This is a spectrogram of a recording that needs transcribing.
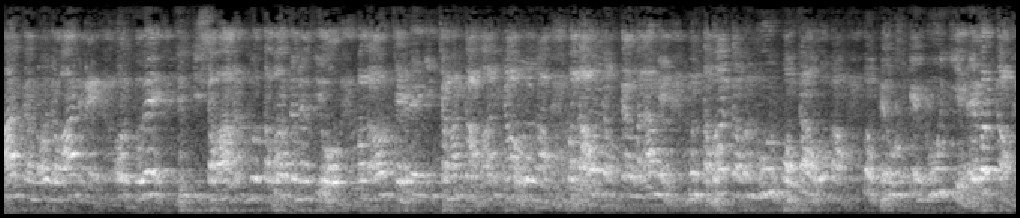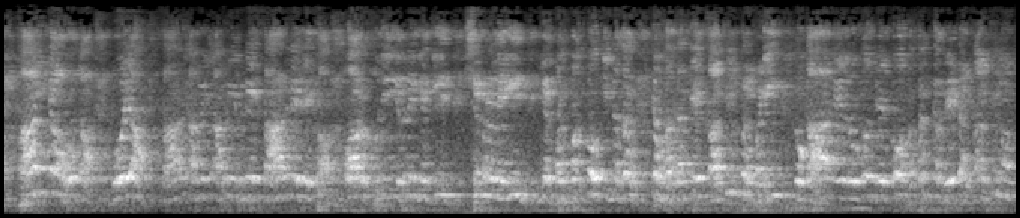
उन्नीस का नौजवान है और सुने जिसकी शवाहत मुस्तफ़ा से मिलती हो, बताओ चेहरे की चमक का हाल क्या होगा? बताओ जब करबला में मुस्तफ़ा का वो नूर पहुँचा होगा तो फिर उसके नूर की हैबत का हाल क्या होगा? ने देखा और खुदी इब्ने शिमर लईन, ये की नज़र जब पर पड़ी तो कहा लोगों, देखो हसन का बेटा है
